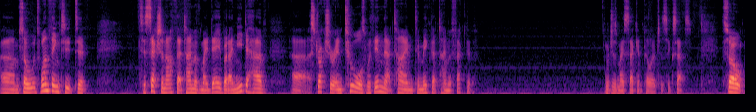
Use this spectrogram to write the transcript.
Um, so it's one thing to to to section off that time of my day, but I need to have uh, structure and tools within that time to make that time effective, which is my second pillar to success. So,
